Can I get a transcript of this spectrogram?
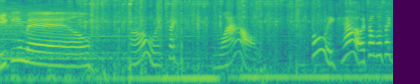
Tiki mail. Oh, it's like, wow. Holy cow. It's almost like,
